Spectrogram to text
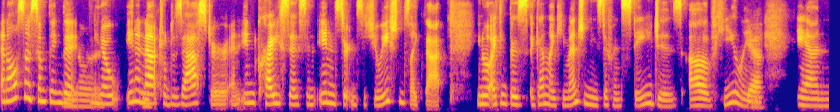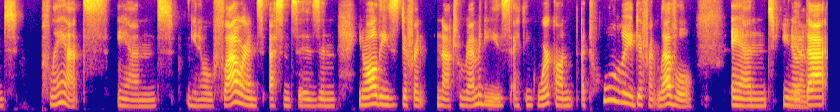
and also something that you know in a mm. natural disaster and in crisis and in certain situations like that you know i think there's again like you mentioned these different stages of healing and plants and you know flower and essences and you know all these different natural remedies i think work on a totally different level and you know yeah. that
